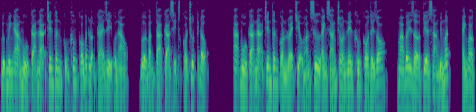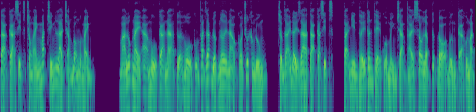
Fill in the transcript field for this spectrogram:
Ngực mình ả mù cả nạ trên thân cũng không có bất luận cái gì quần áo, vừa vặn tạ cả xịt có chút kích động. Ạ mù cả nạ trên thân còn lóe triệu hoán sư ánh sáng cho nên không có thấy rõ, mà bây giờ tia sáng biến mất, ánh vào tạ cả xịt trong ánh mắt chính là trắng bóng một mảnh mà lúc này ạ mù cạ nạ tựa hồ cũng phát giác được nơi nào có chút không đúng, chậm rãi đẩy ra tạ cả xít, tại nhìn thấy thân thể của mình trạng thái sau lập tức đỏ bừng cả khuôn mặt.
